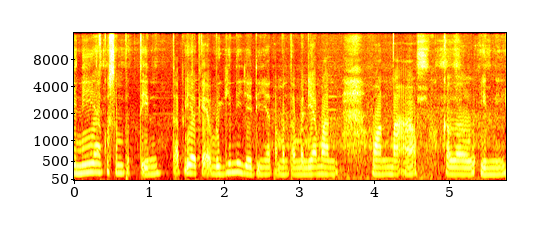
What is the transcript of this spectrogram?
ini aku sempetin tapi ya kayak begini jadinya teman-teman ya man mohon maaf kalau ini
